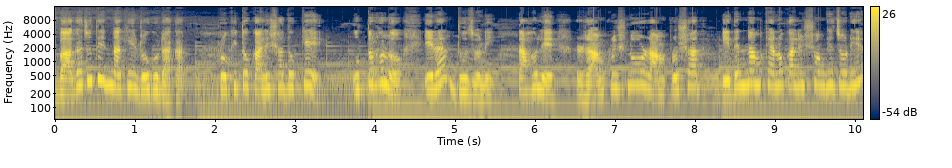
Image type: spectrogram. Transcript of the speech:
বাগাজুদ্দিন নাকি রঘু ডাকাত? প্রকৃত কালী সাধক কে? উত্তর হলো, এরা দুজনেই। তাহলে রামকৃষ্ণ ও রামপ্রসাদ এদের নাম কেন কালীর সঙ্গে জড়িয়ে?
